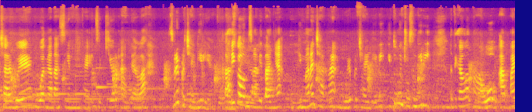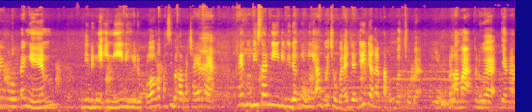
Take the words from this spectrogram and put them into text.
Cara gue buat ngatasin kayak insecure adalah sebenarnya percaya diri ya. Tapi kalau misalkan ditanya gimana cara gue percaya diri, itu muncul sendiri. Ketika lo tahu apa yang lo pengen di dunia ini, di hidup lo, lo pasti bakal percaya kayak kayak gue bisa nih di bidang ini ah gue coba aja. Jadi jangan takut buat coba. Iya. pertama kedua jangan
